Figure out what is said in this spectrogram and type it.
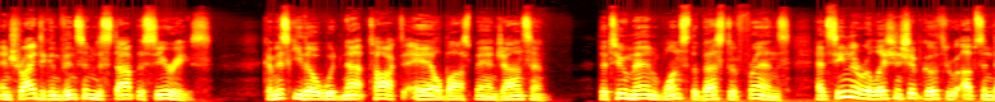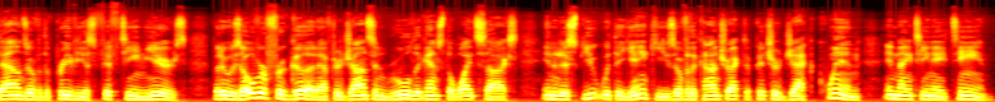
and tried to convince him to stop the series. Comiskey, though, would not talk to AL boss Ban Johnson. The two men, once the best of friends, had seen their relationship go through ups and downs over the previous 15 years, but it was over for good after Johnson ruled against the White Sox in a dispute with the Yankees over the contract of pitcher Jack Quinn in 1918.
